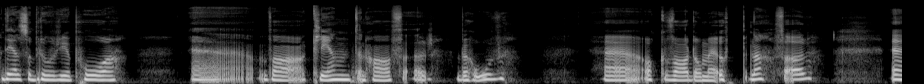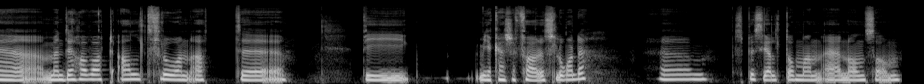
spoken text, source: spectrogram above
Dels så beror det ju på eh, vad klienten har för behov. Eh, och vad de är öppna för. Eh, men det har varit allt från att eh, vi, jag kanske föreslår det. Um, speciellt om man är någon som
